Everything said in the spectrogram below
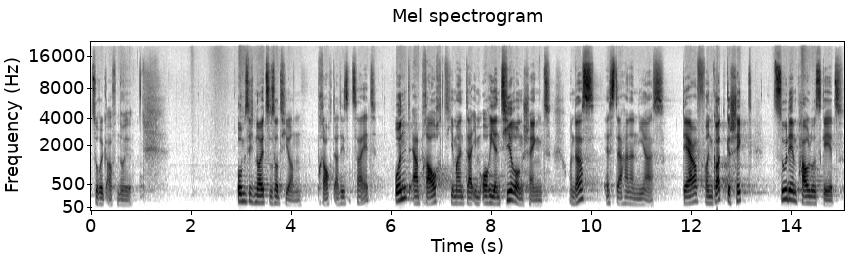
zurück auf Null. Um sich neu zu sortieren, braucht er diese Zeit und er braucht jemand, der ihm Orientierung schenkt. Und das ist der Hananias, der von Gott geschickt zu dem Paulus geht.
